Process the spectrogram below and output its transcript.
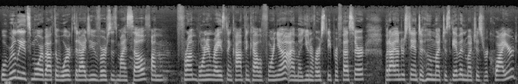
Well, really, it's more about the work that I do versus myself. I'm from, born and raised in Compton, California. I'm a university professor, but I understand to whom much is given, much is required.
